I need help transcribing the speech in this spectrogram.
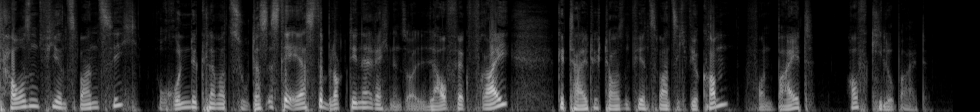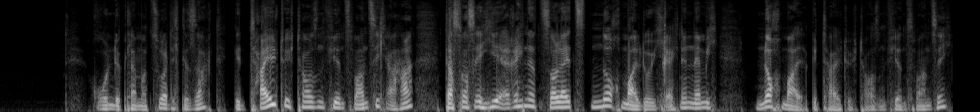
1024 runde Klammer zu. Das ist der erste Block, den er rechnen soll. Laufwerk frei, geteilt durch 1024. Wir kommen von Byte auf Kilobyte. Runde Klammer zu, hatte ich gesagt. Geteilt durch 1024. Aha, das, was er hier errechnet, soll er jetzt nochmal durchrechnen, nämlich nochmal geteilt durch 1024,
